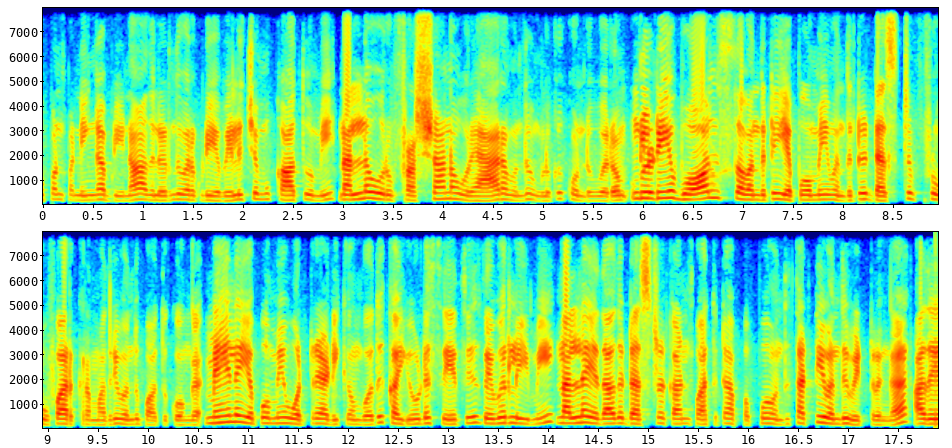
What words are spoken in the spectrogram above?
ஓப்பன் பண்ணிங்க அப்படின்னா அதுலேருந்து வரக்கூடிய வெளிச்சமும் காத்துமே நல்ல ஒரு ஃப்ரெஷ்ஷான ஒரு ஏரை வந்து உங்களுக்கு கொண்டு வரும். உங்களுடைய வால்ஸை வந்துட்டு எப்போவுமே வந்துட்டு டஸ்ட் ப்ரூஃபாக இருக்கிற மாதிரி வந்து பார்த்துக்கோங்க. மேலே எப்போவுமே ஒற்றை அடிக்கும் போது கையோட சேர்த்து செவர்லையுமே நல்ல ஏதாவது டஸ்ட் இருக்கான்னு பார்த்துட்டு அப்பப்போ வந்து தட்டி வந்து விட்டுருங்க. அது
